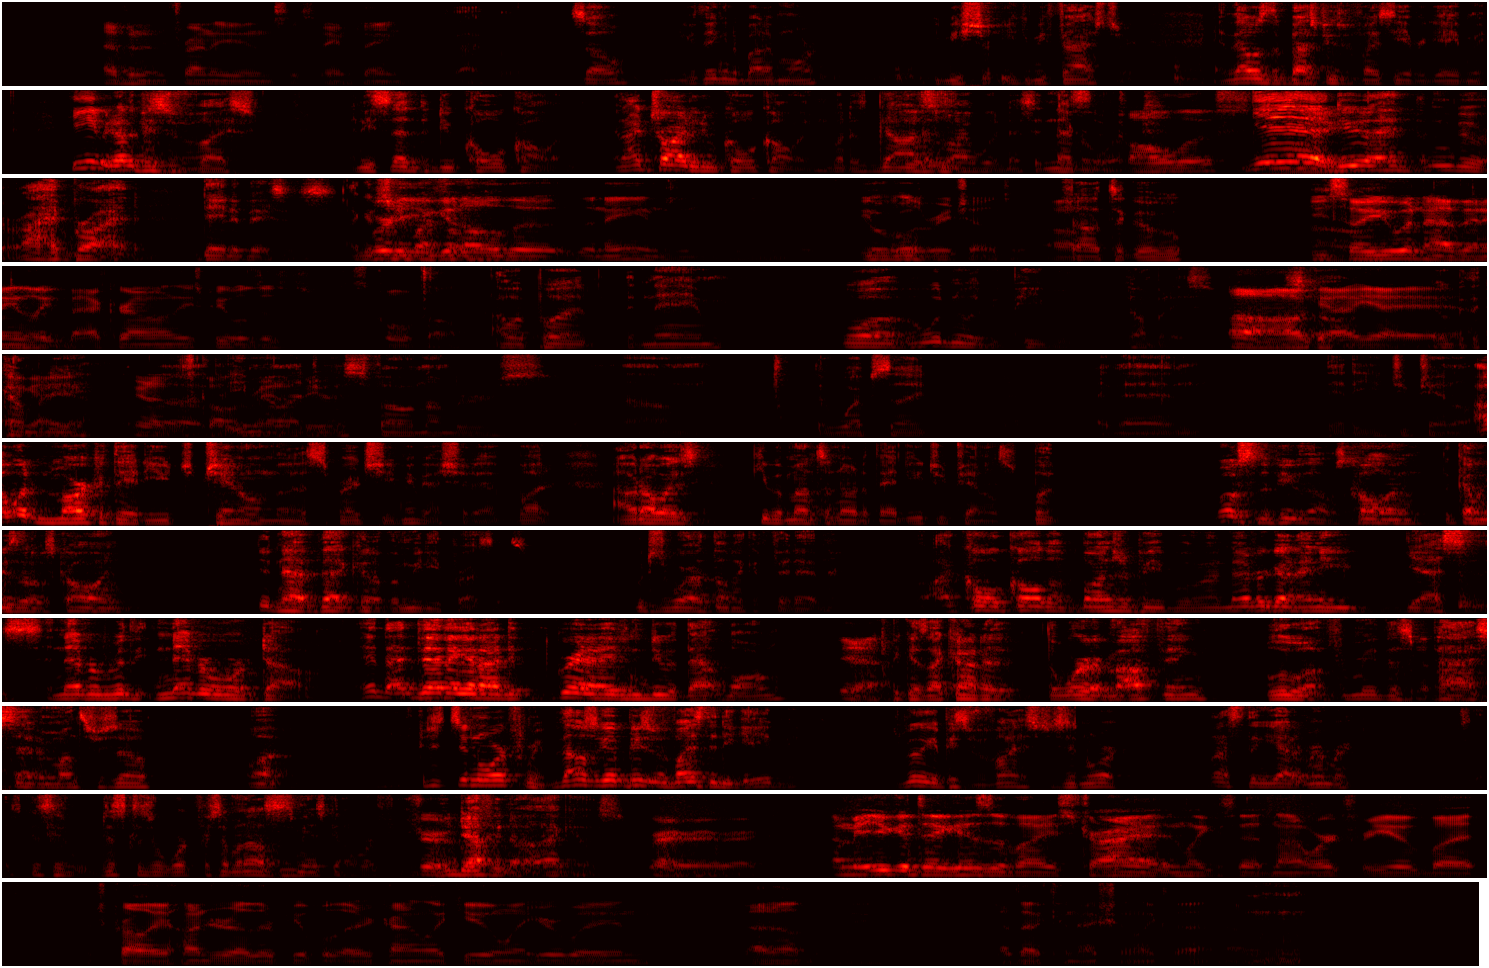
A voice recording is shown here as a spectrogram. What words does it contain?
having it in front of you, and it's the same thing. Exactly. So when you're thinking about it more, you can be sh- you can be faster. And that was the best piece of advice he ever gave me. He gave me another piece of advice, and he said to do cold calling. And I tried to do cold calling, but as God This is is- my witness, it never worked. call list. Yeah, Like, dude, I had, I had, databases. I could Where do you get phone. all the, the names and everything? Like people Google. to reach out to. Oh. Shout out to Google. You, so um, you wouldn't have any like background on these people, just just cold call. I would put the name. Well, it wouldn't really be people. Companies. Oh, So, okay, yeah, yeah. It would be yeah, the company, you. You're uh, the email random people. address, phone numbers, and um, their website. Yeah. And then they had a YouTube channel. I wouldn't mark if they had a YouTube channel in the spreadsheet. Maybe I should have, but I would always keep a mental note that they had YouTube channels. But most of the people that I was calling, the companies that I was calling, didn't have that kind of a media presence, which is where I thought I could fit in. But I cold called a bunch of people, and I never got any yeses. It never really, never worked out. And then again, I did. Granted, I didn't do it that long Yeah. because I kind of the word of mouth thing blew up for me this past seven months or so, but it just didn't work for me. But that was a good piece of advice that he gave me. It was really a piece of advice. It just didn't work. That's the thing you got to remember. It's 'cause it- just because it worked for someone else doesn't mean it's going to work for you. Sure. You definitely know how that goes. Right, right, right. I mean, you could take his advice, try it, and like you said, not work for you. But there's probably a hundred other people that are kind of like you and went your way and got maybe got that connection like that. I don't know. Mm-hmm.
